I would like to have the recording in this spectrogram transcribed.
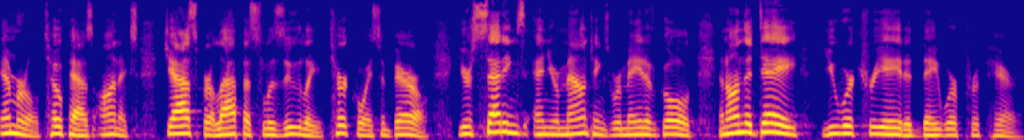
emerald, topaz, onyx, jasper, lapis lazuli, turquoise, and beryl. Your settings and your mountings were made of gold. And on the day you were created, they were prepared.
